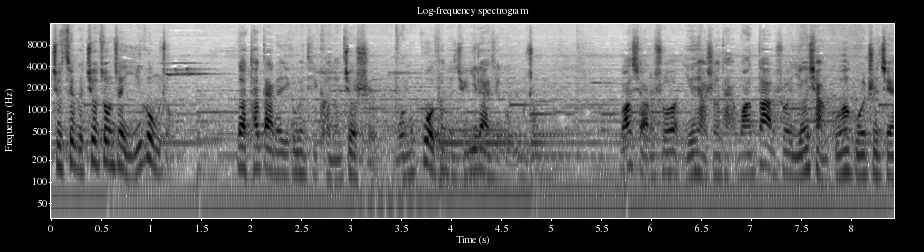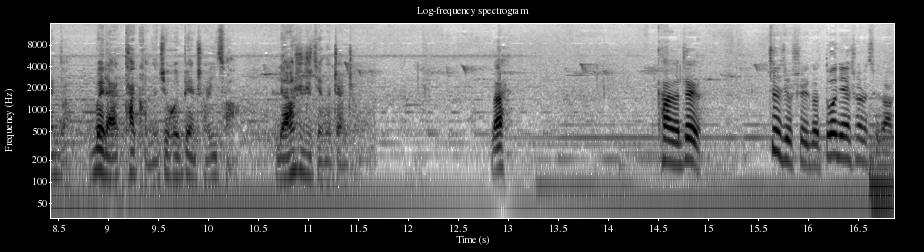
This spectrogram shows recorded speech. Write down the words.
就这个就种这一个物种。那它带来一个问题，可能就是我们过分的去依赖这个物种。往小的说，影响生态；往大的说，影响国和国之间的未来，它可能就会变成一场粮食之间的战争。来，看看这个，这就是一个多年生的水稻，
